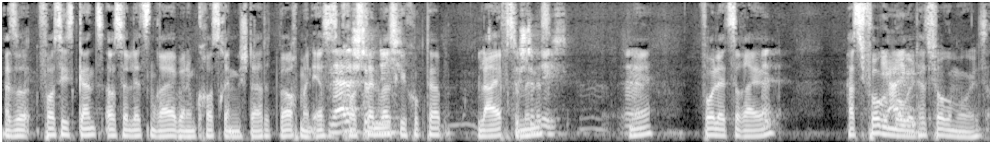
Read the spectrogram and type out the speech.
Also Fossi ist ganz aus der letzten Reihe bei einem Crossrennen gestartet. War auch mein erstes Ja, das Crossrennen, was ich geguckt habe. Live Das stimmt zumindest. nicht. Nee? Vorletzte Reihe. Hast dich vorgemogelt, Ja, hast dich vorgemogelt.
